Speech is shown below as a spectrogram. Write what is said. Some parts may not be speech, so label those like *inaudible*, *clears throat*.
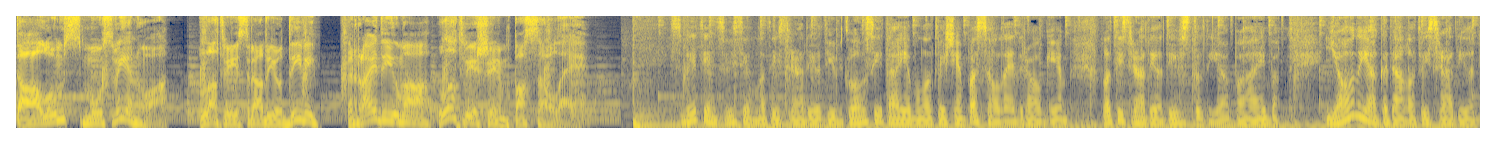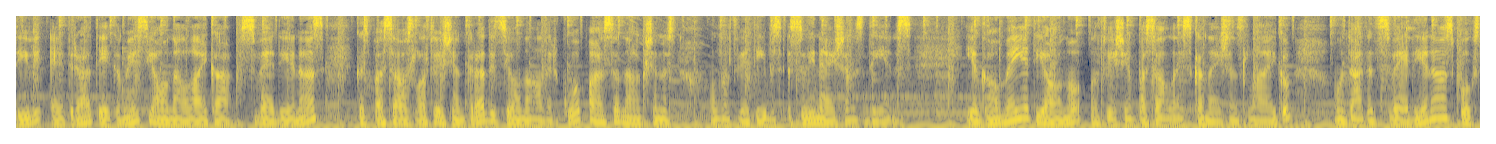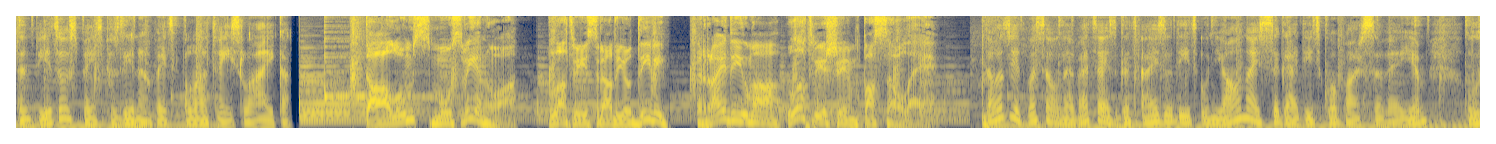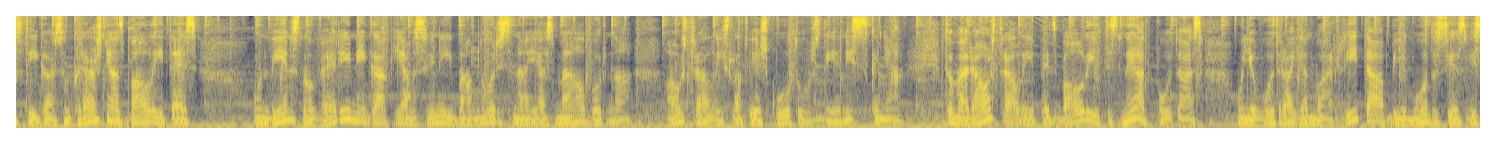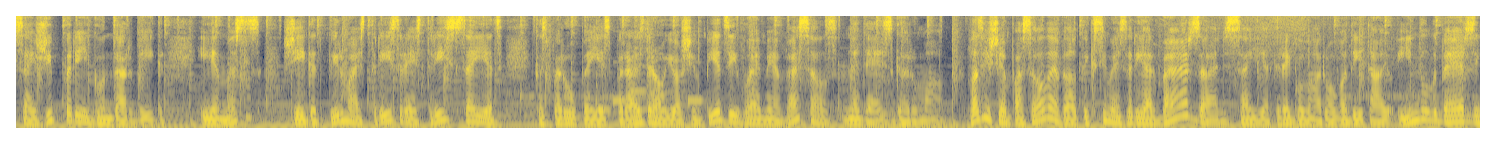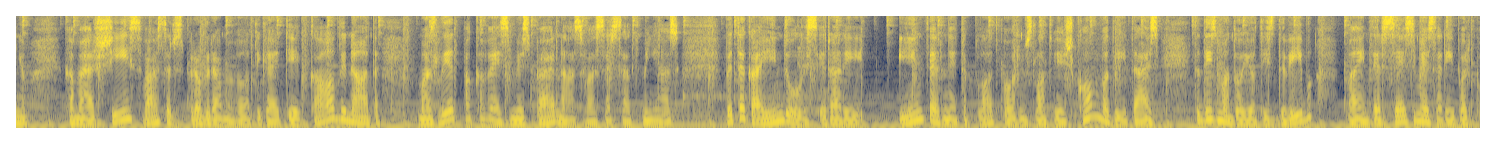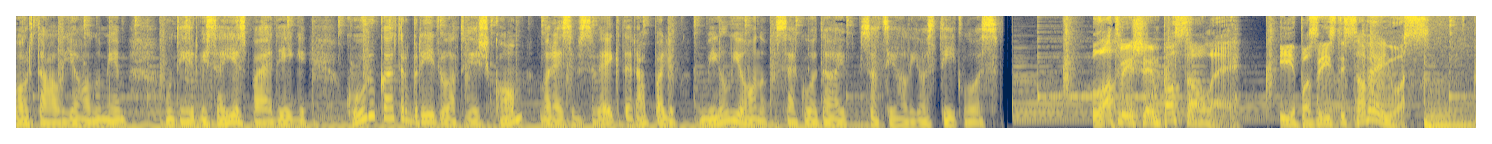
Tālums mūs vieno. Latvijas Rādio 2 raidījumā Latviešiem pasaulē. Sveiciens visiem Latvijas Rādio 2 klausītājiem un latviešiem pasaulē draugiem. Latvijas Rādio 2 studijā Baiva. Jaunajā gadā Latvijas Rādio 2 ētrā tiekamies jaunā laikā svētdienās, kas pasaules latviešiem tradicionāli ir kopā sanākšanas un latvietības svinēšanas dienas. Iegaumējiet jauno latviešiem pasaulē skanēšanas laiku, un tātad svētdienās pulksten 5. pēcpusdienā pēc Latvijas laika. Tālums mūs vieno. Latvijas Rādio 2 Raidījumā Latviešiem pasaulē. Daudz vietā pasaulē vecais gads aizvadīts un jaunais sagaidīts kopā ar saviem, lustīgās un krāšņās ballītēs un vienas no vērienīgākajām svinībām norisinājās Melburnā, Austrālijas Latviešu kultūras dienas izskaņā. Tomēr Austrālija pēc ballītes neatpūtās, un jau 2. janvāra rītā bija modusies visai žiparīga un darbīga. Iemesls - šī gada pirmais 3x3 sajiets, kas parūpējies par aizraujošiem piedzīvojumiem vesels nedēļas garumā. Latviešiem pasaulē vēl tiksimies arī ar bērzaini sajiet regulāro vadītāju Induli Bērziņu, kamēr šīs vasaras programma vēl tikai tiek kaldināta, mazliet pakavēsimies pērnās vasaras atmiņās. Bet tā kā Indulis ir arī interneta platformas latviešu komvadītājs, tad izmantojot izdevību, painteresēsimies arī par portālu jaunumiem, un tie ir visai iespaidīgi, kuru katru brīdi latviešu kom varēsim sveikt ar apaļu miljonu sekotāju sociālajos tīklos. Latviešiem pasaulē iepazīsti savējos!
